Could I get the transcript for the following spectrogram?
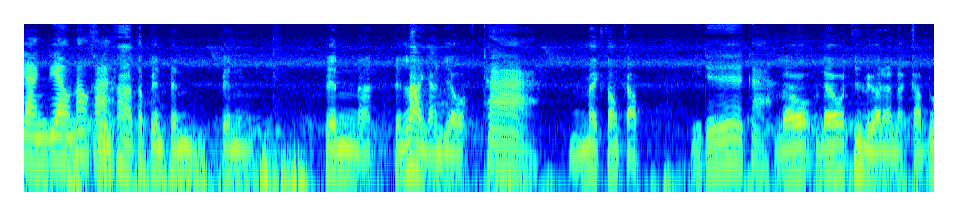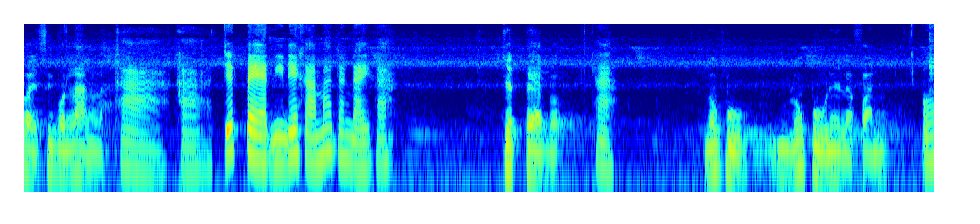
อย่างเดียวเนาะศูค่ะนย์ห้าถ้าเป็นเป็นเป็นเป็นอะเป็นล่างอย่างเดียว ค่ะ ไม่ต้องกลับนี่เด้อค่ะ แล้วแล้วที่เหลือน่ะนะกลับด้วยซื้อบนล่างละค่ะ ค่ะเจ็ดแปดนี่ได้อค่ะ มาจังใดคะเจ็ดแปดบอกค่ะหลวงปู่หลวงปู่นี่แหละฝัน อ๋อ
